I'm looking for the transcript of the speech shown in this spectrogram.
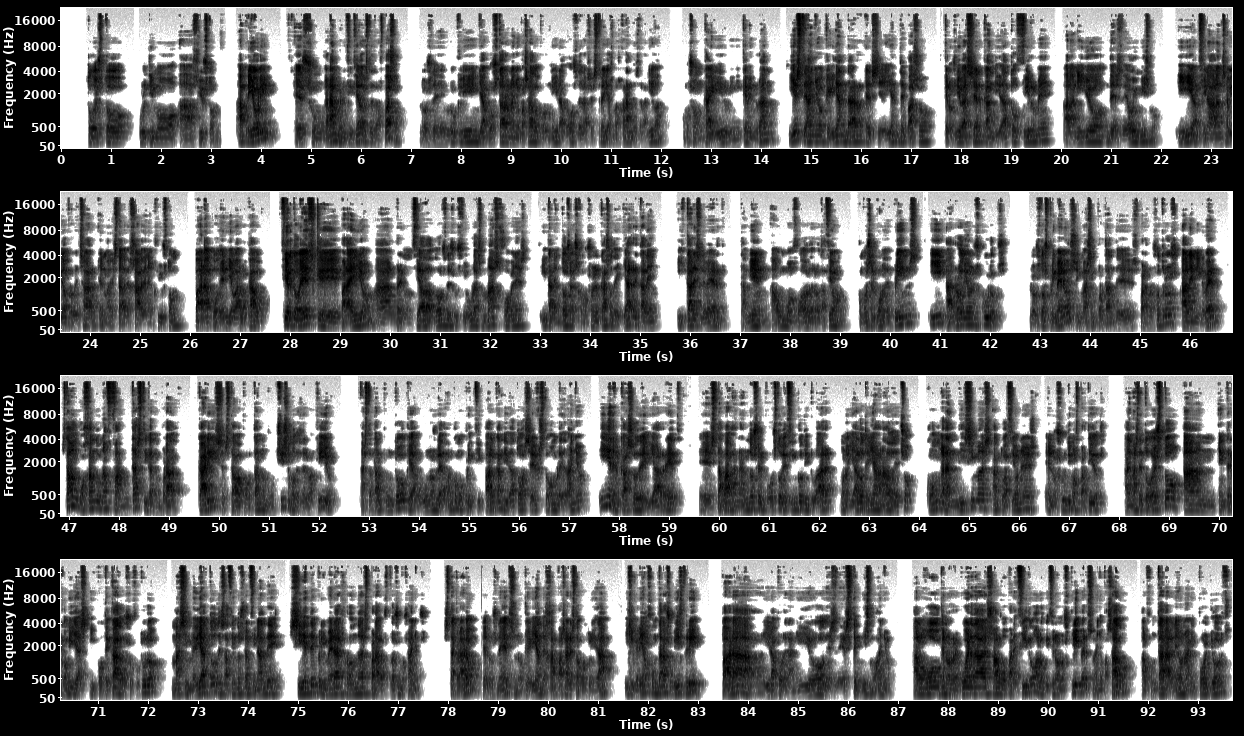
Todo esto último a Houston. A priori, es un gran beneficiado este traspaso. Los de Brooklyn ya apostaron el año pasado por unir a dos de las estrellas más grandes de la liga, como son Kyrie Irving y Kevin Durant, y este año querían dar el siguiente paso que los lleve a ser candidato firme al anillo desde hoy mismo. Y al final han sabido aprovechar el malestar de Harden en Houston para poder llevarlo a cabo. Cierto es que para ello han renunciado a dos de sus figuras más jóvenes y talentosas, como son el caso de Jarrett Allen y Caris LeVert, también a un buen jugador de rotación, como es el bueno de Prince, y a Rodion Kuroks. Los dos primeros y más importantes para nosotros, Allen y LeVert, estaban cuajando una fantástica temporada. Caris estaba aportando muchísimo desde el banquillo, hasta tal punto que algunos le daban como principal candidato a sexto hombre del año y en el caso de Jarrett eh, estaba ganándose el puesto de 5 titular, bueno, ya lo tenía ganado de hecho, con grandísimas actuaciones en los últimos partidos. Además de todo esto, han, entre comillas, hipotecado su futuro más inmediato, deshaciéndose al final de siete primeras rondas para los próximos años. Está claro que los Nets no querían dejar pasar esta oportunidad y que querían juntar a su Big Three para ir a por el anillo desde este mismo año. Algo que nos recuerda es algo parecido a lo que hicieron los Clippers el año pasado, al juntar a Leonard y Paul George,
